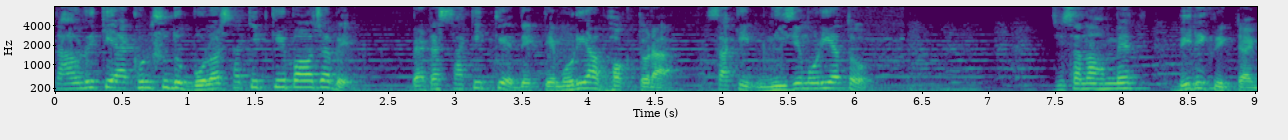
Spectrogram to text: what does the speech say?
তাহলে কি এখন শুধু বোলার সাকিবকেই পাওয়া যাবে? ব্যাটার সাকিবকে দেখতে মরিয়া ভক্তরা। সাকিব নিজে মরিয়া তো? Zishan Ahmed, BD cric time.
